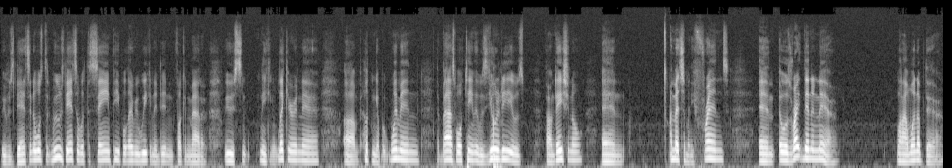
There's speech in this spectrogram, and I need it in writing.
We was dancing. It was the, we was dancing with the same people every week, and it didn't fucking matter. We was sneaking liquor in there, um, hooking up with women. The basketball team, it was unity. It was foundational, and I met so many friends, and it was right then and there when I went up there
